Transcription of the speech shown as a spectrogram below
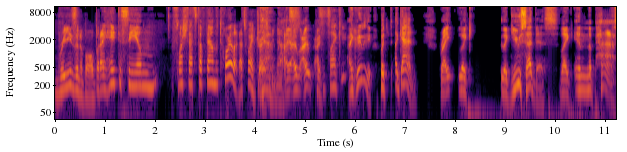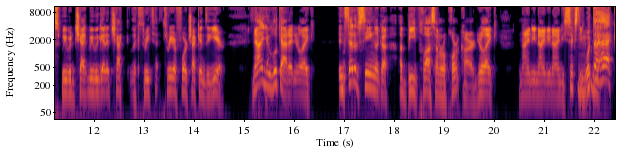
reasonable, but I hate to see him flush that stuff down the toilet. That's why it drives Yeah, me nuts. I, I, I, it's like, I agree with you. But again, right? Like, like you said this, like in the past, we would check, we would get a check, like three, te- three or four check-ins a year. Now you look at it and you're like, instead of seeing like a, a B plus on a report card, you're like 90, 90, 90, 60. Mm, What the yeah. heck?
